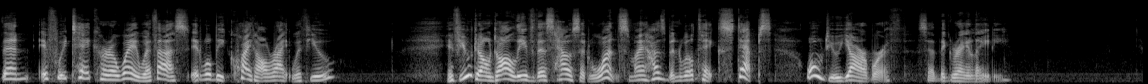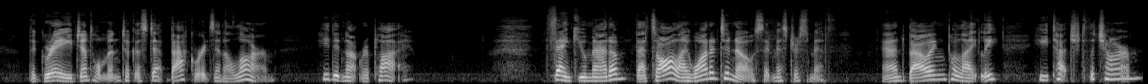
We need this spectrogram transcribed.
Then, if we take her away with us, it will be quite all right with you? If you don't all leave this house at once, my husband will take steps. Won't you, Yarworth? said the grey lady. The grey gentleman took a step backwards in alarm. He did not reply. Thank you, madam. That's all I wanted to know, said Mr. Smith. And bowing politely, he touched the charm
